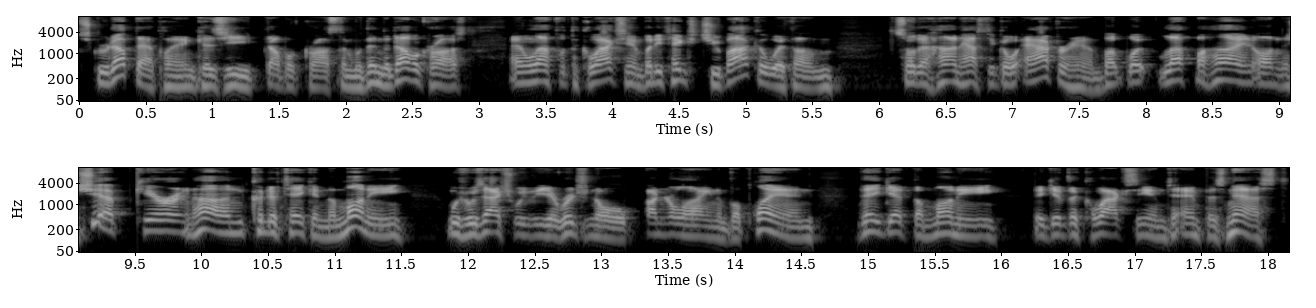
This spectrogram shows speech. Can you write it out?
screwed up that plan because he double crossed them within the double cross and left with the coaxium, but he takes Chewbacca with him so that Han has to go after him. But what left behind on the ship, Qi'ra and Han could have taken the money, which was actually the original underlying of the plan. They get the money, they give the coaxium to Enfys Nest.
